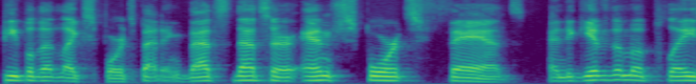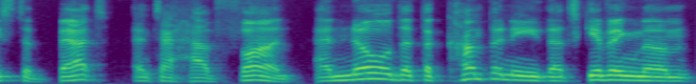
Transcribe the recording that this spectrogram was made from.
people that like sports betting. That's that's our and sports fans, and to give them a place to bet and to have fun, and know that the company that's giving them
